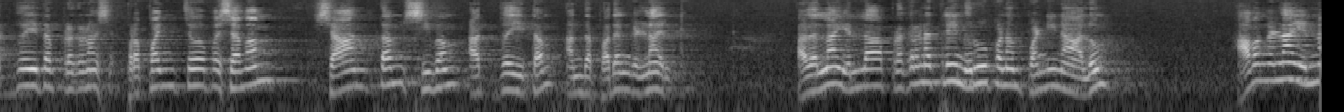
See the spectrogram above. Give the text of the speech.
அத்வைத பிரகரணம் பிரபஞ்சோபசமம் சாந்தம் சிவம் அத்வைத்தம் அந்த பதங்கள்லாம் இருக்கு. அதெல்லாம் எல்லா பிரகரணத்திலையும் நிரூபணம் பண்ணினாலும் அவங்கெல்லாம் என்ன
